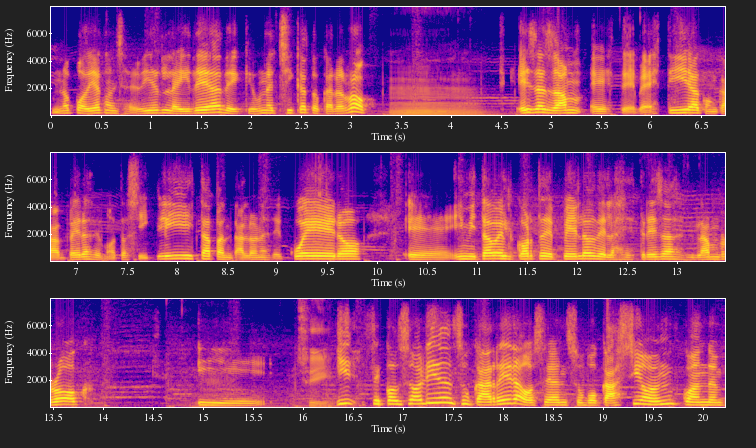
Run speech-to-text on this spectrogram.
no podía concebir la idea de que una chica tocara rock. Mm. Ella ya este, vestía con camperas de motociclista, pantalones de cuero, eh, imitaba el corte de pelo de las estrellas glam rock y, y se consolida en su carrera, o sea, en su vocación, cuando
